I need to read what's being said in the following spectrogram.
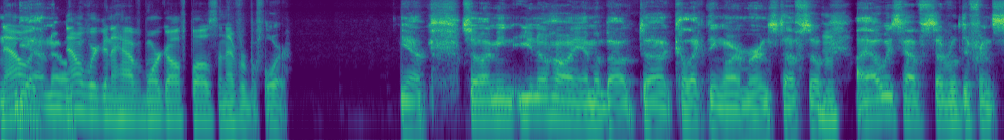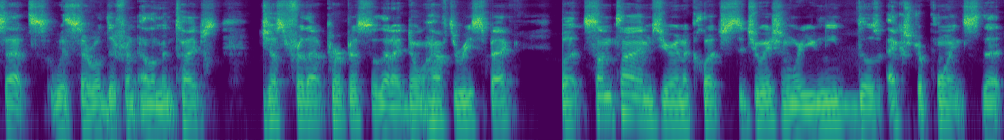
Now, yeah, no. now we're going to have more golf balls than ever before. Yeah. So, I mean, you know how I am about uh, collecting armor and stuff. So, mm-hmm. I always have several different sets with several different element types just for that purpose so that I don't have to respec. But sometimes you're in a clutch situation where you need those extra points that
